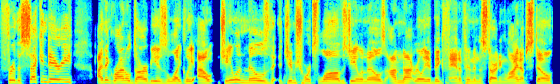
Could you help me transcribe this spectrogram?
For the secondary, I think Ronald Darby is likely out. Jalen Mills, Jim Schwartz loves Jalen Mills. I'm not really a big fan of him in the starting lineup still.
